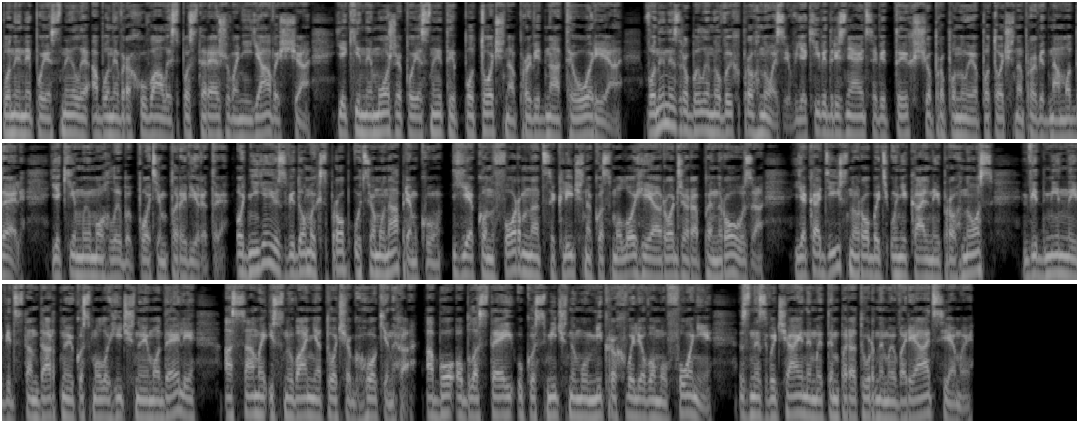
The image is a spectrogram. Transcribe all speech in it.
Вони не пояснили або не врахували спостережувані явища, які не може пояснити поточна провідна теорія. Вони не зробили нових прогнозів, які відрізняються від тих, що пропонує поточна провідна модель, які ми могли би потім перевірити. Однією з відомих спроб у цьому напрямку є конформна циклічна космологія Роджера Пенроуза, яка дійсно робить унікальний прогноз, відмінний від стандартної космологічної моделі, а саме існування точок Гокінга або областей у космічному мікрохвильовому фоні з незвичайними температурними варіаціями.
